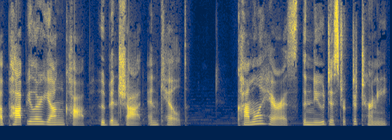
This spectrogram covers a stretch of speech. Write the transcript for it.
a popular young cop who'd been shot and killed. Kamala Harris, the new district attorney,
